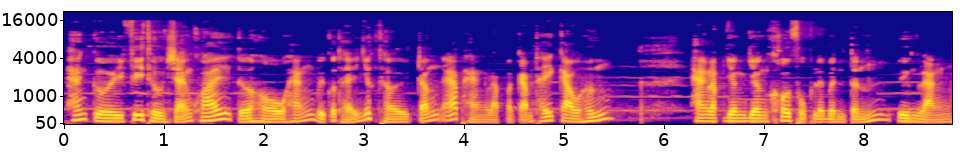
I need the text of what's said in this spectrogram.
Hắn cười phi thường sảng khoái, tựa hồ hắn vì có thể nhất thời trấn áp Hàng Lập mà cảm thấy cao hứng. Hàng Lập dần dần khôi phục lại bình tĩnh, yên lặng,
